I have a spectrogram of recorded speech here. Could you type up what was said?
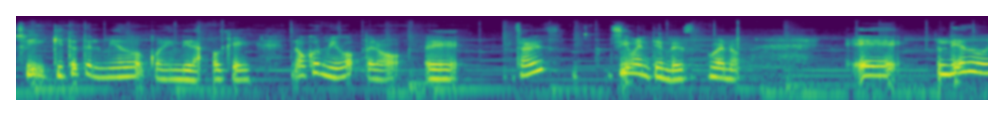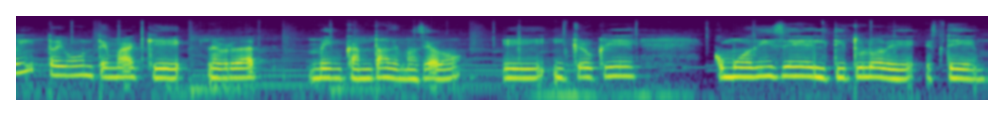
Sí, quítate el miedo con Indira, ok. No conmigo, pero, eh, ¿sabes? Sí me entiendes. Bueno, eh, el día de hoy traigo un tema que la verdad me encanta demasiado. y creo que, como dice el título de este,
